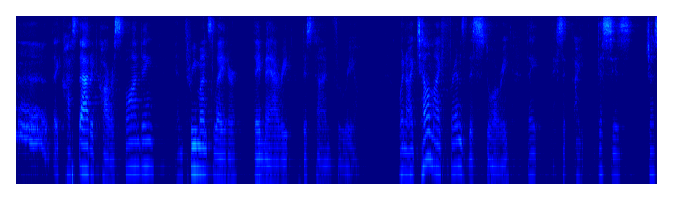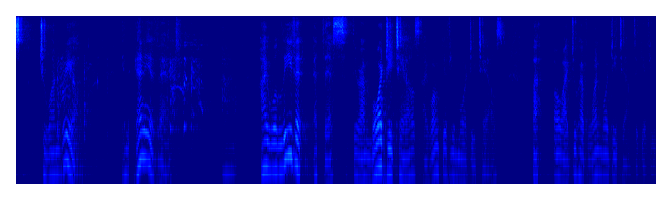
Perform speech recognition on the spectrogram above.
Uh, they started corresponding, and three months later, they married, this time for real. When I tell my friends this story, they, they say, This is just too unreal. In any event, I will leave it at this. There are more details. I won't give you more details, but oh, I do have one more detail to give you.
